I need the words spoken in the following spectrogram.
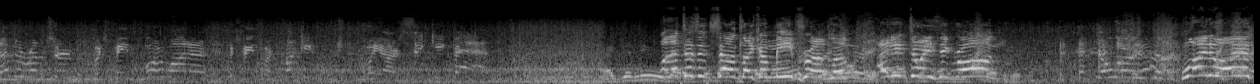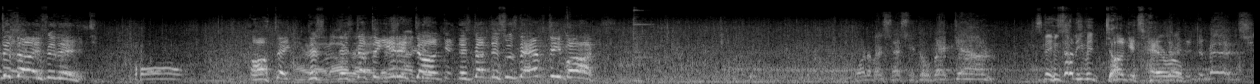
another rupture, which means more water, which means we're fucking, we are sinking bad. All right, good news. Well, that doesn't sound like a me problem. I didn't do anything wrong. Don't worry, Doug. Why do I have to die for this? Oh, thank. All there's there's right, nothing in let's it, not Doug. There's not. This was the empty box. One of us has to go back down. His name's not even Doug. It's Harold. Get the meds.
